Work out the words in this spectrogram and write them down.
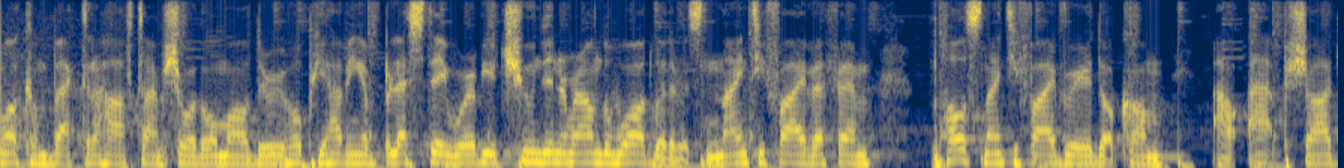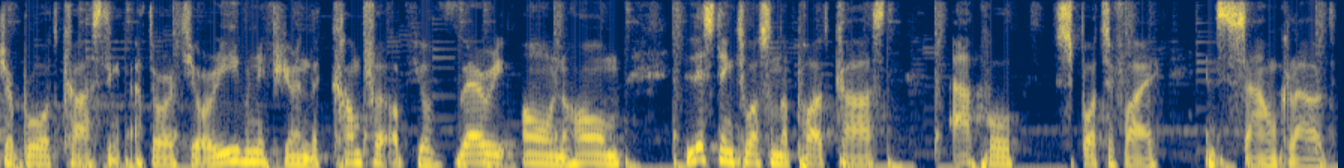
welcome back to the halftime show with Omar Duru. Hope you're having a blessed day wherever you're tuned in around the world, whether it's 95 FM, Pulse95Radio.com, our app, Sharjah Broadcasting Authority, or even if you're in the comfort of your very own home, listening to us on the podcast, Apple, Spotify, and SoundCloud.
